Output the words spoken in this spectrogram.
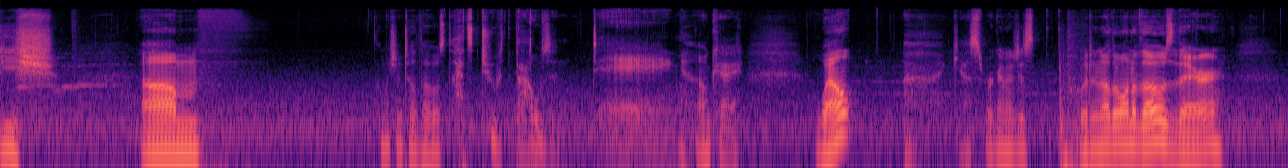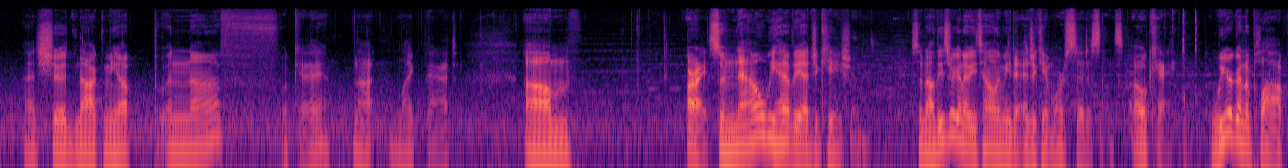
Sheesh. Um, how much until those? That's 2,000. Dang. Okay. Well, I guess we're gonna just put another one of those there. That should knock me up enough. Okay, not like that. Um, all right, so now we have the education. So now these are gonna be telling me to educate more citizens. Okay, we are gonna plop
